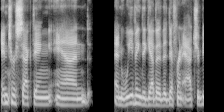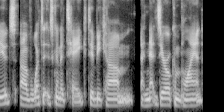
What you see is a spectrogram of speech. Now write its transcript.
intersecting and and weaving together the different attributes of what it's going to take to become a net zero compliant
